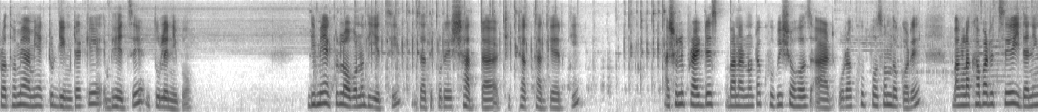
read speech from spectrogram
প্রথমে আমি একটু ডিমটাকে ভেজে তুলে নিব। ডিমে একটু লবণও দিয়েছি, যাতে করে স্বাদটা ঠিকঠাক থাকে আর কি। আসলে ফ্রাইড রাইস বানানোটা খুবই সহজ আর ওরা খুব পছন্দ করে। বাংলা খাবারের চেয়ে ইদানিং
